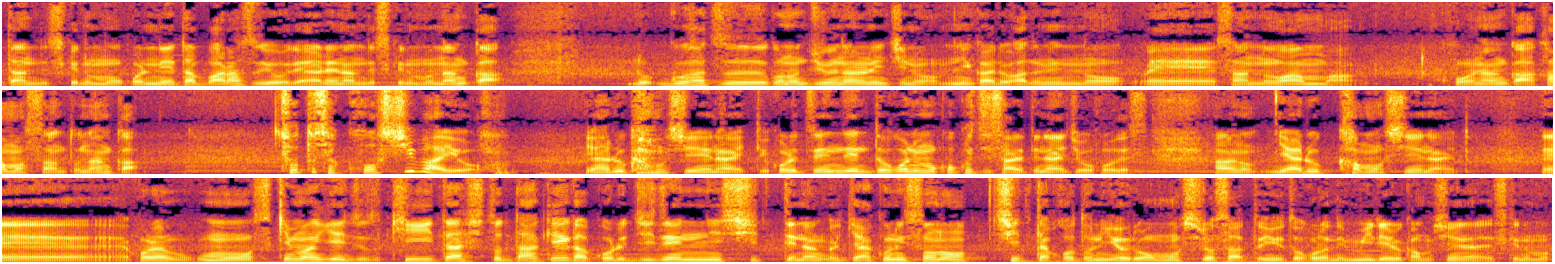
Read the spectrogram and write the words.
たんですけども、これネタばらすようであれなんですけども、なんか、6月この17日の二階堂和美の、えー、さんのワンマン、こうなんか赤松さんとなんか、ちょっとした小芝居をやるかもしれないっていう、これ全然どこにも告知されてない情報です。あの、やるかもしれないと。えー、これはもう隙間芸術聞いた人だけがこれ事前に知ってなんか逆にその知ったことによる面白さというところで見れるかもしれないですけども、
